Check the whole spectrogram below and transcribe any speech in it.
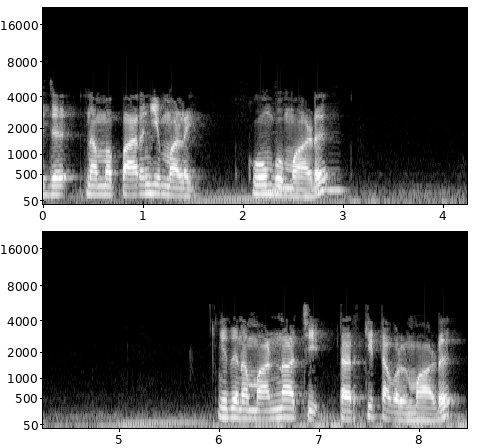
இது நம்ம பரஞ்சி மலை கூம்பு மாடு. இது நம்ம அண்ணாச்சி டர்க்கி டவல் மாடு.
